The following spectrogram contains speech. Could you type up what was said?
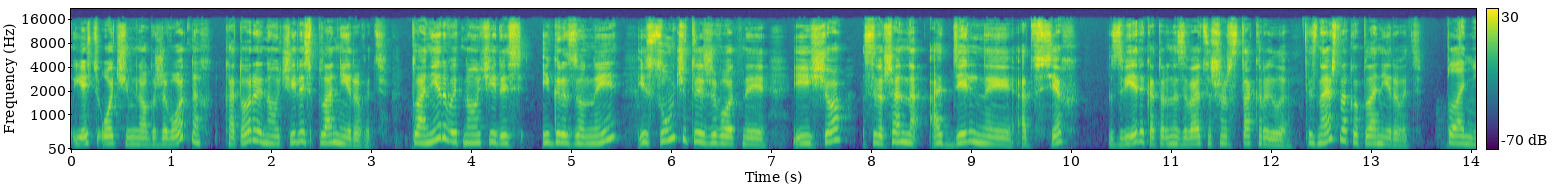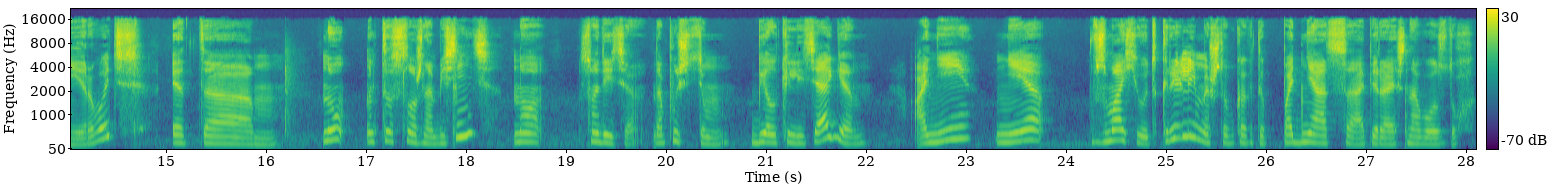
есть очень много животных, которые научились планировать. Планировать научились и грызуны, и сумчатые животные, и еще совершенно отдельные от всех звери, которые называются шерстокрылы. Ты знаешь, что такое планировать? Планировать это... Ну, это сложно объяснить, но смотрите, допустим, белки-летяги, они не взмахивают крыльями, чтобы как-то подняться, опираясь на воздух.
